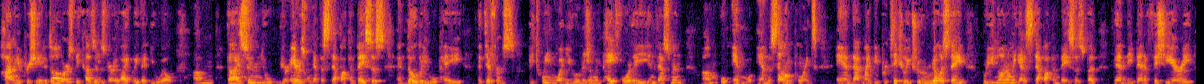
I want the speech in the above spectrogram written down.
highly appreciated dollars because it is very likely that you will um, die soon. you your heirs will get the step up in basis, and nobody will pay the difference between what you originally paid for the investment um, and, and the selling point. And that might be particularly true in real estate, where you not only get a step up in basis, but then the beneficiary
